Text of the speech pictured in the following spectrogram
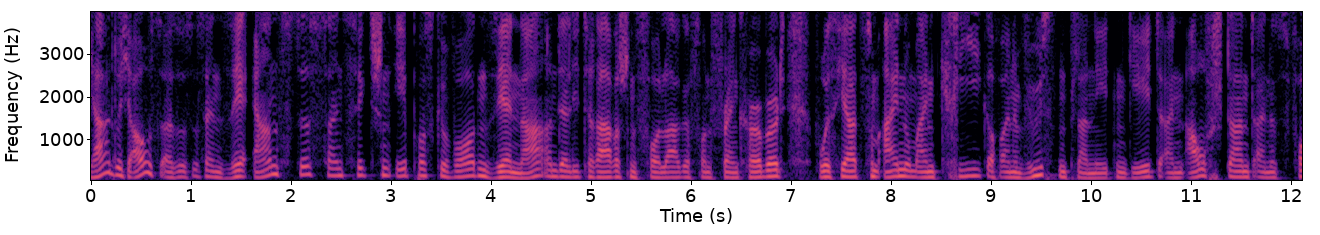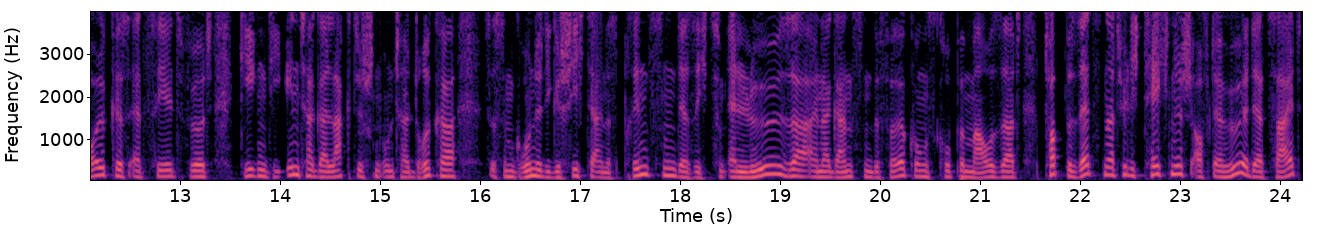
Ja, durchaus. Also es ist ein sehr ernstes Science-Fiction-Epos geworden, sehr nah an der literarischen Vorlage von Frank Herbert, wo es ja zum einen um einen Krieg auf einem Wüstenplaneten geht, einen Aufstand eines Volkes erzählt wird gegen die intergalaktischen Unterdrücker. Es ist im Grunde die Geschichte eines Prinzen, der sich zum Erlöser einer ganzen Bevölkerungsgruppe mausert. Top besetzt natürlich technisch auf der Höhe der Zeit.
